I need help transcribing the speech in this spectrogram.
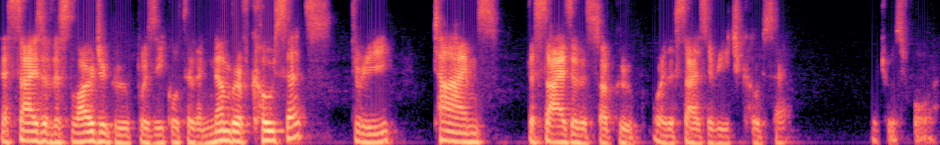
The size of this larger group was equal to the number of cosets, three, times the size of the subgroup or the size of each coset, which was four.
